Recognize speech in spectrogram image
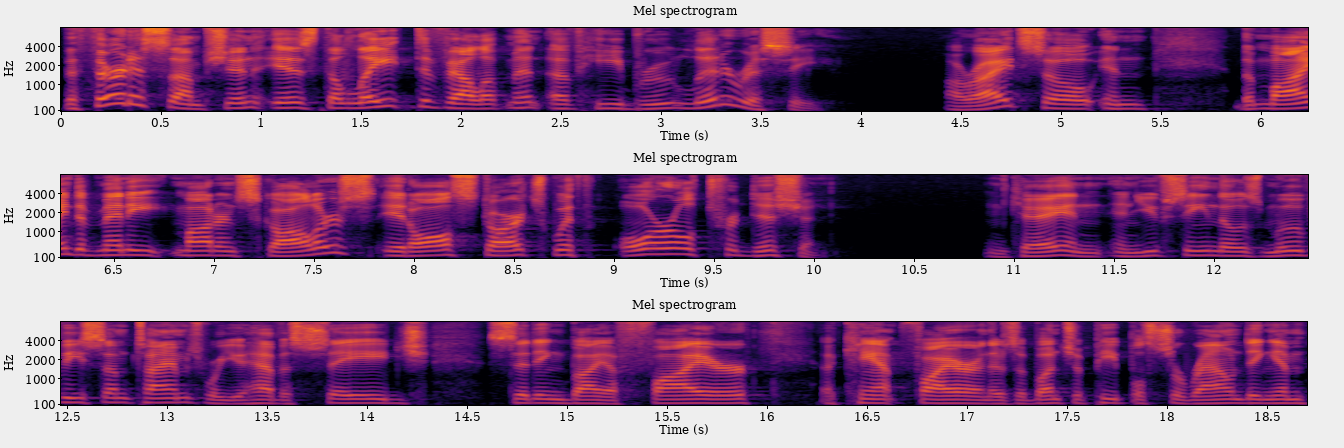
The third assumption is the late development of Hebrew literacy. All right, so in the mind of many modern scholars, it all starts with oral tradition. Okay, and, and you've seen those movies sometimes where you have a sage sitting by a fire, a campfire, and there's a bunch of people surrounding him,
